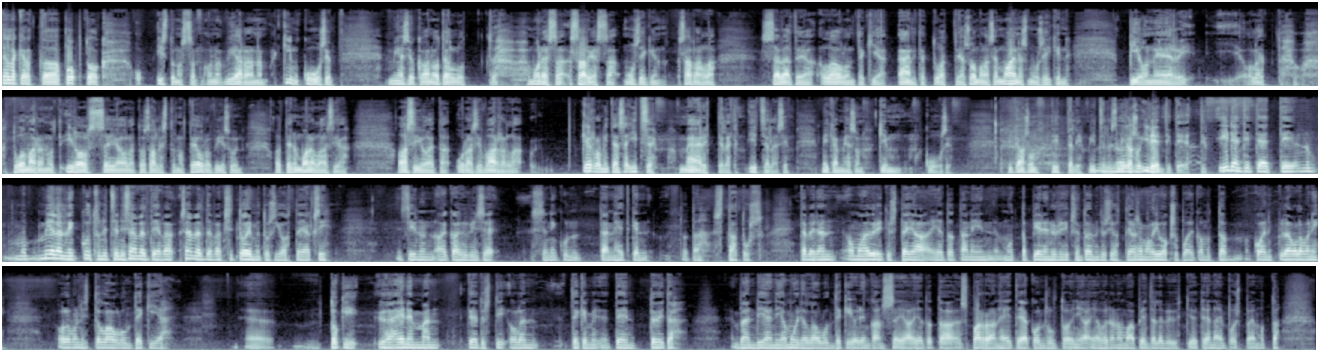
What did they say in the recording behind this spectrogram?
Tällä kertaa Pop Talk istunnossa on vieraana Kim Kuusi, mies, joka on otellut monessa sarjassa musiikin saralla säveltäjä, lauluntekijä, äänitetuottaja, suomalaisen mainosmusiikin pioneeri. Olet tuomarannut Ilossa ja olet osallistunut Euroviisuin. Olet tehnyt monenlaisia asioita urasi varrella. Kerro, miten sä itse määrittelet itsellesi, mikä mies on Kim Kuusi? Mikä on sun titteli itsellesi? No, Mikä on sun identiteetti? Identiteetti, no mä mielelläni kutsun itseni säveltävä, säveltäväksi toimitusjohtajaksi. Siinä on aika hyvin se, se niin kuin tämän hetken tota, status. Että vedän omaa yritystä, ja, ja tota niin, mutta pienen yrityksen toimitusjohtaja on samalla juoksupoika, mutta koen kyllä olevani, olevani sitten laulun tekijä. Toki yhä enemmän tietysti olen tekemi, teen töitä bändien ja muiden lauluntekijöiden kanssa ja, ja tota, sparraan heitä ja konsultoin ja, ja hoidan omaa pientä levyyhtiötä ja näin poispäin, mutta,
